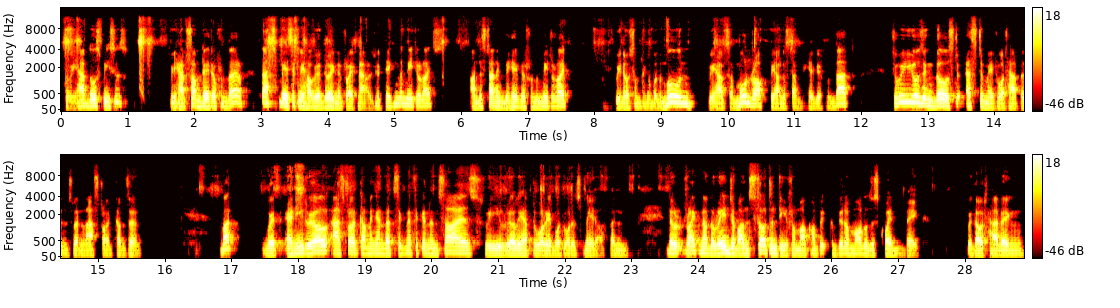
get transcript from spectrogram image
So we have those pieces. We have some data from there. That's basically how we're doing it right now. Is we're taking the meteorites, understanding behavior from the meteorite. We know something about the moon. We have some moon rock. We understand behavior from that. So we're using those to estimate what happens when an asteroid comes in. But with any real asteroid coming in that's significant in size, we really have to worry about what it's made of. And the, right now, the range of uncertainty from our comp computer models is quite big without having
